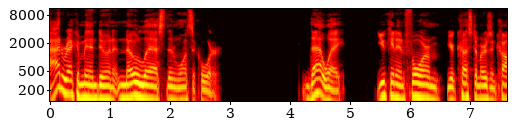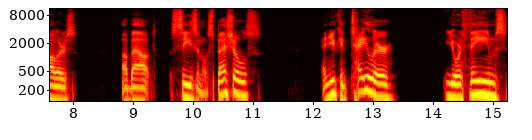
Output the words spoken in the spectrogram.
I'd recommend doing it no less than once a quarter. That way, you can inform your customers and callers about seasonal specials and you can tailor your themes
